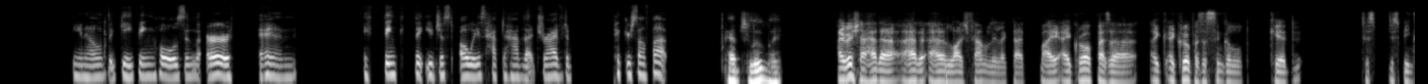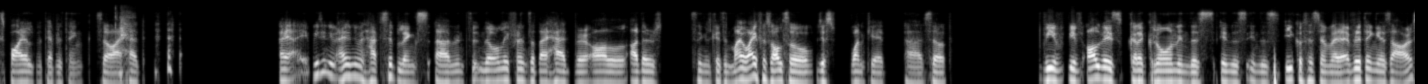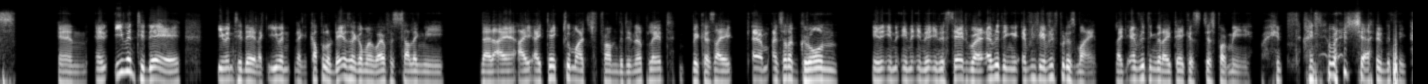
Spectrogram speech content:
you know, the gaping holes in the earth. And I think that you just always have to have that drive to pick yourself up. Absolutely. I wish I had a I had a, I had a large family like that. I I grew up as a I, I grew up as a single kid, just just being spoiled with everything. So I had I, I we didn't even, I didn't even have siblings. Um, and the only friends that I had were all other single kids, and my wife was also just one kid. Uh, so we've we've always kind of grown in this in this in this ecosystem where everything is ours, and and even today, even today, like even like a couple of days ago, my wife was telling me that I, I, I take too much from the dinner plate because I I'm, I'm sort of grown in in in in a, state where everything every every food is mine. Like everything that i take is just for me right? I never share anything.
